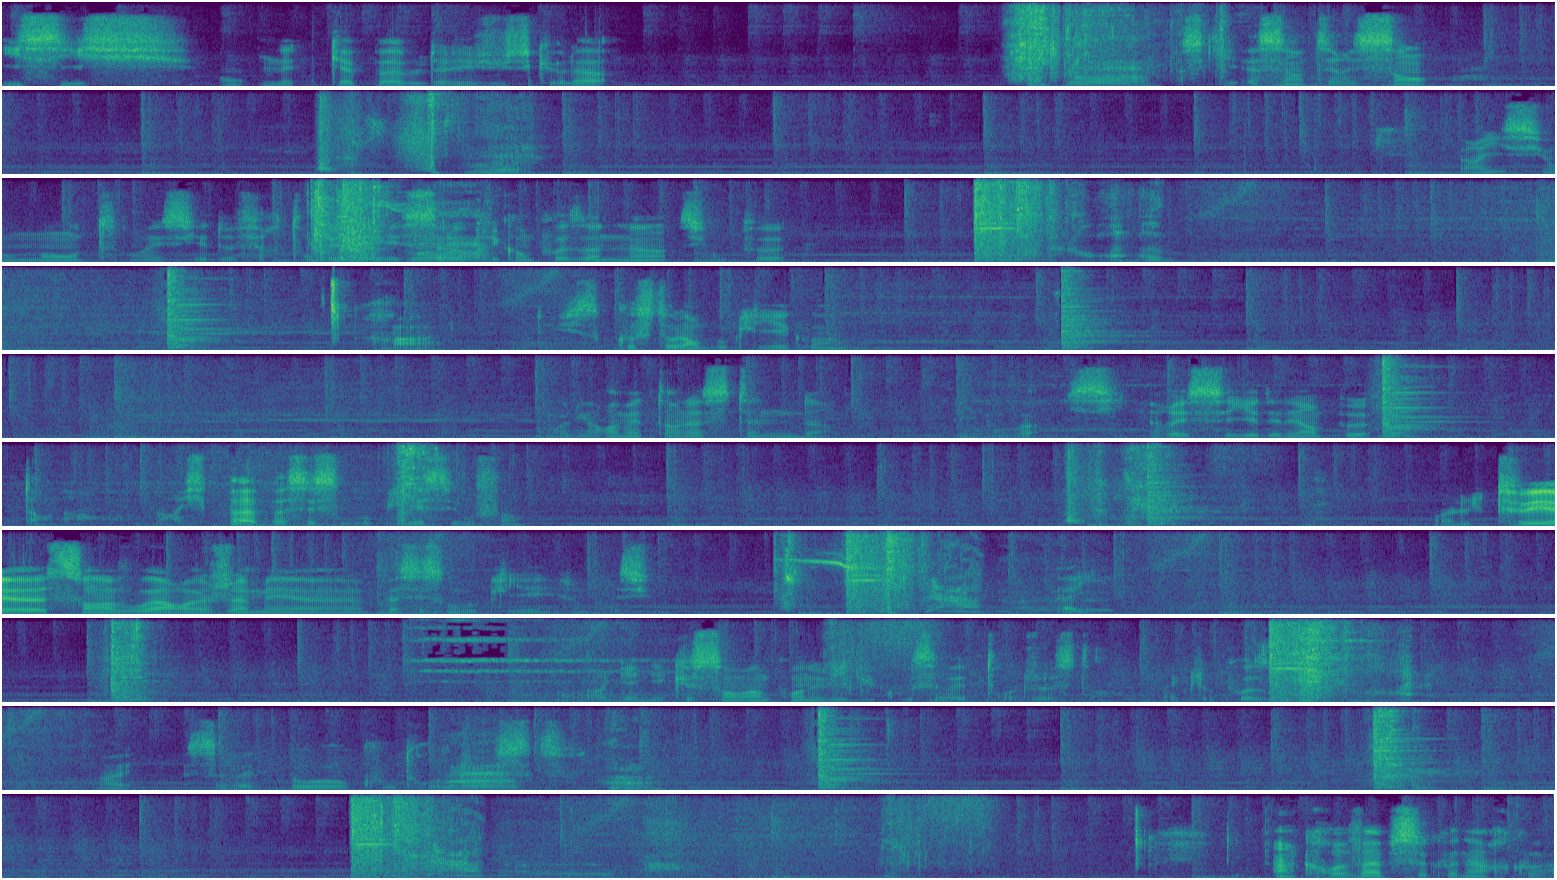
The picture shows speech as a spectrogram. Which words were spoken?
Ici, on est capable d'aller jusque là. Ce qui est assez intéressant. Pareil, si on monte, on va essayer de faire tomber les saloperies qui empoisonnent là, si on peut. Ah, ils costauds leur bouclier quoi. Remettre un last stand. Et on va ici réessayer d'aider un peu. Attends, on n'arrive pas à passer son bouclier, c'est ouf. Hein. On va le tuer euh, sans avoir euh, jamais euh, passé son bouclier, j'ai l'impression. Aïe. On va regagner que 120 points de vie, du coup ça va être trop juste hein, avec le poison. Ouais ça va être beaucoup trop juste. increvable ce connard quoi.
